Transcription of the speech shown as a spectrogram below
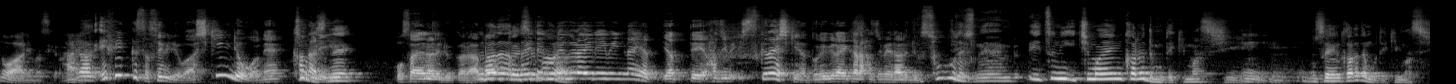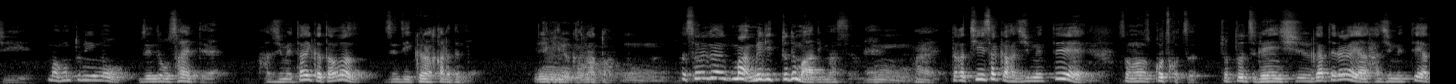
のはありますけどね。はいだから FX はそういう意味では資金量はね、かなりそうですね。抑えられるから、うんまあ、だ裏を返せばいたいどれぐらいでみんなややって始め、少ない資金はどれぐらいから始められるそうですね。別に1万円からでもできますうんし、うん。5000円からでもできますし、まあ本当にもう全然抑えて始めたい方は全然いくらからでもできるかなと。うんうん。それがまあメリットでもありますよね。うんはい。だから小さく始めて、そのコツコツ、ちょっとずつ練習がてらや始めてや、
